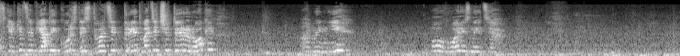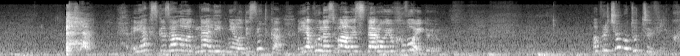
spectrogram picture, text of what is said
Оскільки це п'ятий курс, десь 23-24 роки. А мені. Ого, різниця. Як сказала одна літня одеситка, яку назвали старою хвойдою. А при чому тут вік?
